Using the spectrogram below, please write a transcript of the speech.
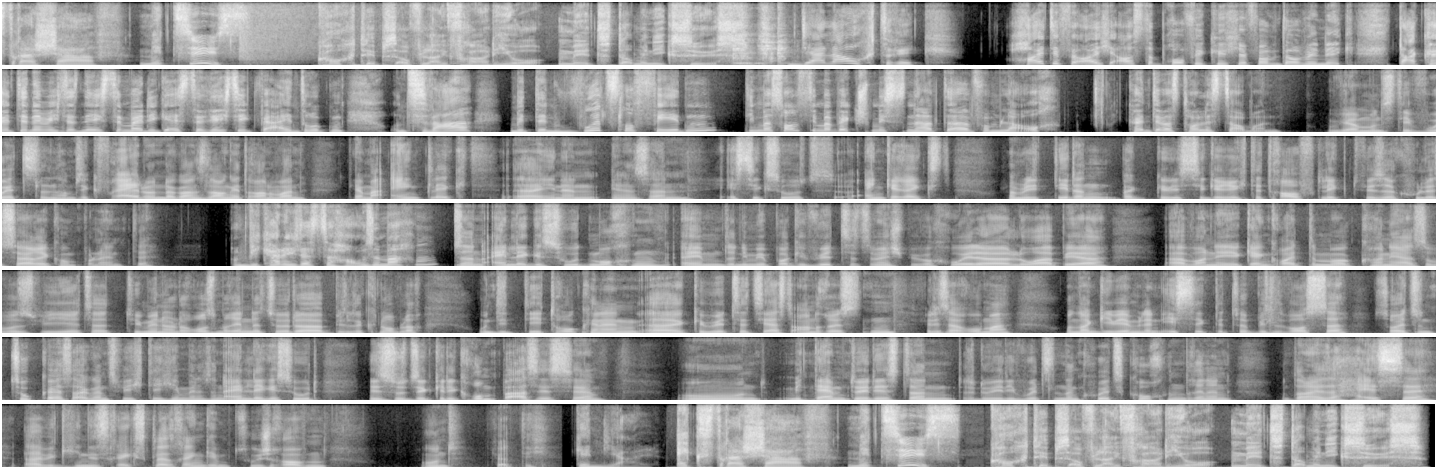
Extra scharf mit Süß. Kochtipps auf Live-Radio mit Dominik Süß. Der Lauchtrick. Heute für euch aus der Profiküche vom Dominik. Da könnt ihr nämlich das nächste Mal die Gäste richtig beeindrucken. Und zwar mit den Wurzelfäden, die man sonst immer weggeschmissen hat äh, vom Lauch. Könnt ihr was Tolles zaubern. Und wir haben uns die Wurzeln, haben sich gefreut und da ganz lange dran waren, die haben wir eingelegt, äh, in, einen, in so einen Essigsud eingerext und haben die dann bei gewissen Gerichten draufgelegt für so eine coole Säurekomponente. Und wie kann ich das zu Hause machen? So einen Einlegesud machen, ähm, da nehme ich ein paar Gewürze, zum Beispiel Wacholder, Lorbeer. Äh, wenn ich gerne Kräuter mag, kann ich auch sowas wie jetzt Thymian oder Rosmarin dazu, da, ein bisschen Knoblauch. Und die, die trockenen äh, Gewürze zuerst anrösten für das Aroma. Und dann gebe ich mit einem Essig dazu, ein bisschen Wasser, Salz und Zucker ist auch ganz wichtig in so einem Einlegesud. Das ist so circa die Grundbasis. Ja. Und mit dem tue ich das dann, da tue ich die Wurzeln dann kurz kochen drinnen und dann also heiße äh, wirklich in das Rexglas reingeben, zuschrauben und fertig. Genial. Extra scharf mit Süß. Kochtipps auf Live-Radio mit Dominik Süß.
